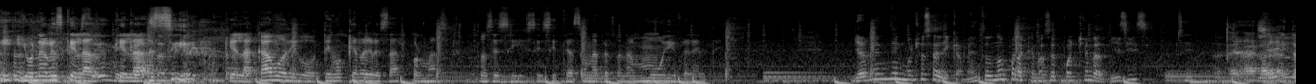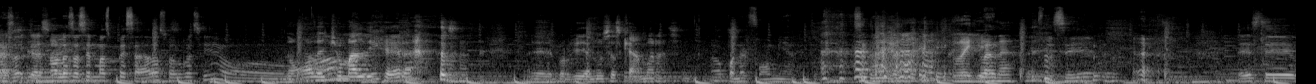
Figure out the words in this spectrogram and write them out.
Y, y una vez que la, que, la, sí, que la acabo, digo, tengo que regresar por más. Entonces sí, sí, sí, te hace una persona muy diferente. Ya venden muchos medicamentos, ¿no? Para que no se ponchen las bicis. Sí. Hay- hay Las- ¿No las hacen más pesadas o algo así? O... No, de hecho más ligeras. Eh, porque ya no usas cámaras. No, poner fomia. Rellena. Sí. Este,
